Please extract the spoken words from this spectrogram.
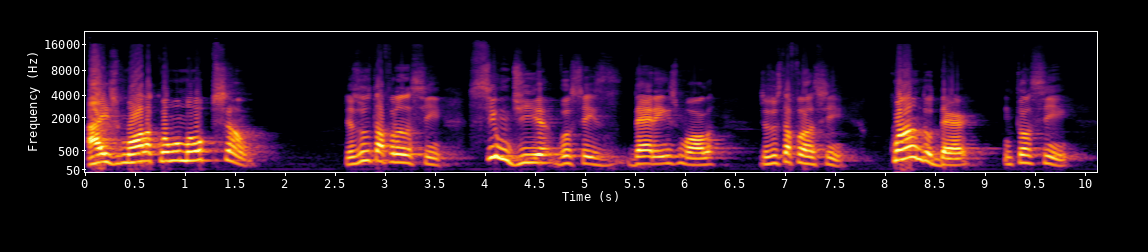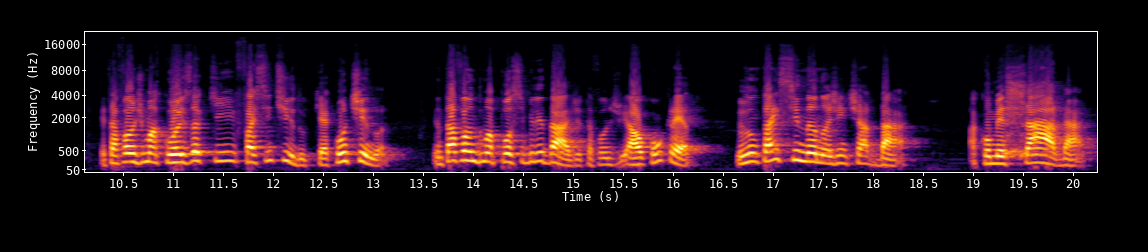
a esmola como uma opção. Jesus está falando assim: se um dia vocês derem esmola, Jesus está falando assim, quando der, então assim, ele está falando de uma coisa que faz sentido, que é contínua. Ele não está falando de uma possibilidade, ele está falando de algo concreto. Jesus não está ensinando a gente a dar, a começar a dar.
